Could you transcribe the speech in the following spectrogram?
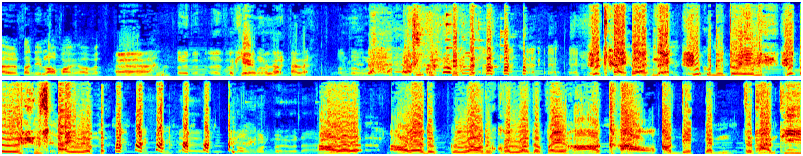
เออตอนนี้รอฟังอยู่ครับเออเออแต่เออโอเคไปละไปละ มันเหมือนหัวหน้าอยู่นะใช่วันไหนกูดูตัวเองเออใช่เลยเออตรงมันเหมือนหัวหน้าเอาแล้วเอาแล้วทุกเราทุกคนเราจะไปหาข่าวเอาเด็ดกันสถานที่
